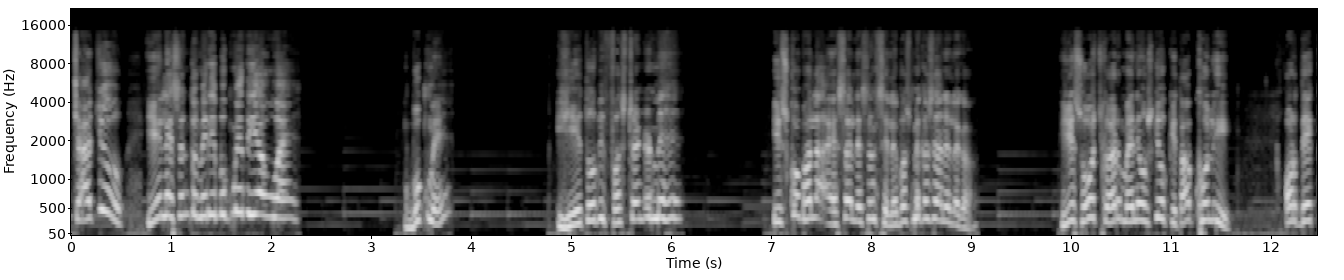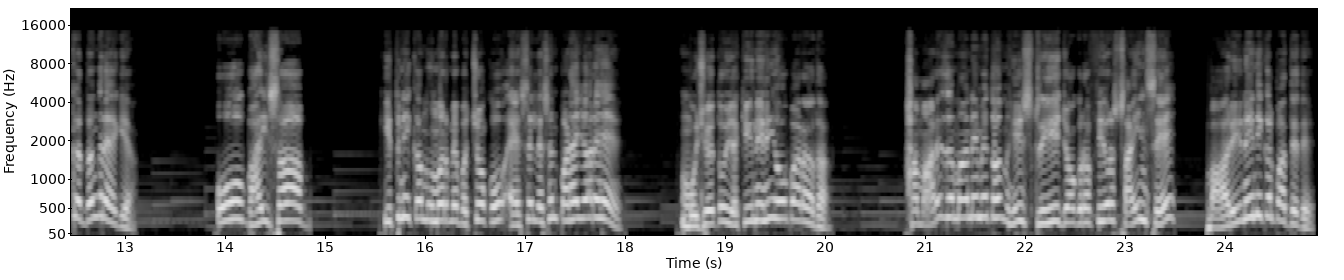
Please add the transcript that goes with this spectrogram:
चाचू, ये लेसन तो मेरी बुक में दिया हुआ है। बुक में? ये तो अभी फ़र्स्ट स्टैंडर्ड में है। इसको भला ऐसा लेसन सिलेबस में कैसे आने लगा? ये सोचकर मैंने उसकी वो किताब खोली और देखकर दंग रह गया। ओ भाई साहब, इतनी कम उम्र में बच्चों को ऐसे लेसन पढ़ाए जा रहे हैं। मुझे तो यकीन ही नहीं हो पा रहा था। हमारे जमाने में तो हम हिस्ट्री ज्योग्राफी और साइंस से बाहर ही नहीं निकल पाते थे।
